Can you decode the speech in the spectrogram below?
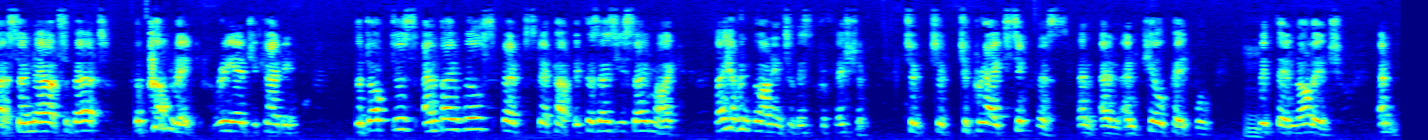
uh, so now it's about the public re educating the doctors, and they will step, step up because, as you say, Mike, they haven't gone into this profession to, to, to create sickness and, and, and kill people mm. with their knowledge. And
